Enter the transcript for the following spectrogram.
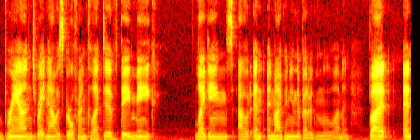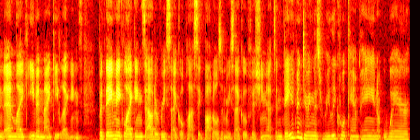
brand right now is Girlfriend Collective. They make leggings out, and in my opinion, they're better than Lululemon. But and and like even Nike leggings. But they make leggings out of recycled plastic bottles and recycled fishing nets, and they've been doing this really cool campaign where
